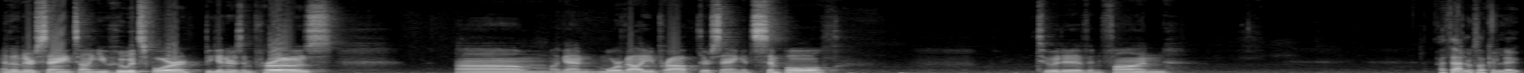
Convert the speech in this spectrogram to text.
And then they're saying telling you who it's for beginners and pros. Um, again more value prop. They're saying it's simple intuitive and fun that looks like a loop.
